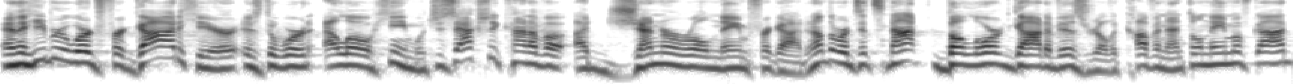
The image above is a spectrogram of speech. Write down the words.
And the Hebrew word for God here is the word Elohim, which is actually kind of a, a, general name for God. In other words, it's not the Lord God of Israel, the covenantal name of God.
